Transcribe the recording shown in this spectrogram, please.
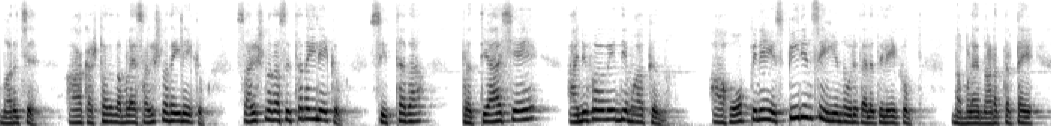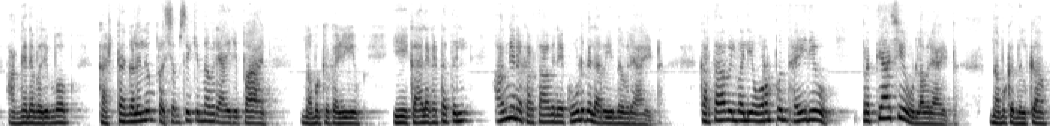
മറിച്ച് ആ കഷ്ടത നമ്മളെ സഹിഷ്ണുതയിലേക്കും സഹിഷ്ണുത സിദ്ധതയിലേക്കും സിദ്ധത പ്രത്യാശയെ അനുഭവവേദ്യമാക്കുന്ന ആ ഹോപ്പിനെ എക്സ്പീരിയൻസ് ചെയ്യുന്ന ഒരു തലത്തിലേക്കും നമ്മളെ നടത്തട്ടെ. അങ്ങനെ വരുമ്പം കഷ്ടങ്ങളിലും പ്രശംസിക്കുന്നവരായിരിക്കാൻ നമുക്ക് കഴിയും. ഈ കാലഘട്ടത്തിൽ അങ്ങനെ കർത്താവിനെ കൂടുതൽ അറിയുന്നവരായിട്ട് കർത്താവിൽ വലിയ ഉറപ്പും ധൈര്യവും പ്രത്യാശയും ഉള്ളവരായിട്ട് നമുക്ക് നിൽക്കാം.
